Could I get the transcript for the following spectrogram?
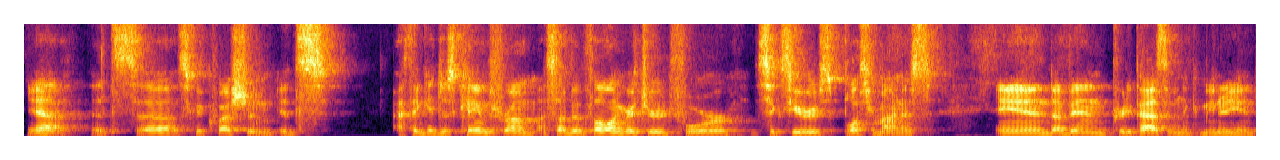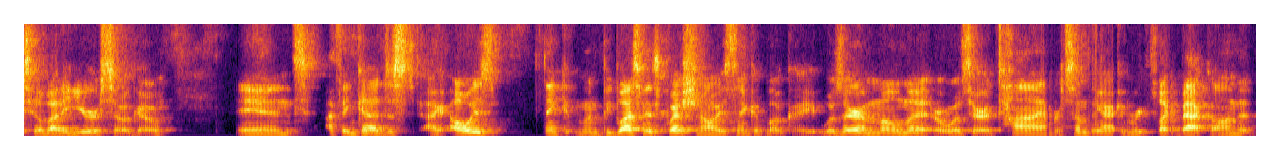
Yeah, it's uh, it's a good question. It's I think it just came from so I've been following Richard for six years plus or minus, and I've been pretty passive in the community until about a year or so ago. And I think I just I always think when people ask me this question, I always think of okay, was there a moment or was there a time or something I can reflect back on that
